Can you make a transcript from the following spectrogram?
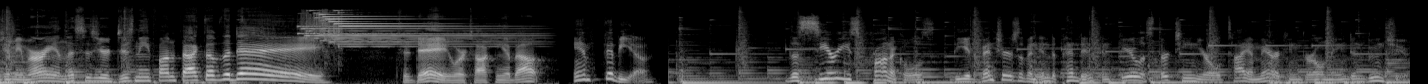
Jimmy Murray, and this is your Disney Fun Fact of the Day. Today we're talking about Amphibia. The series chronicles the adventures of an independent and fearless 13 year old Thai American girl named Anne Boonchuy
